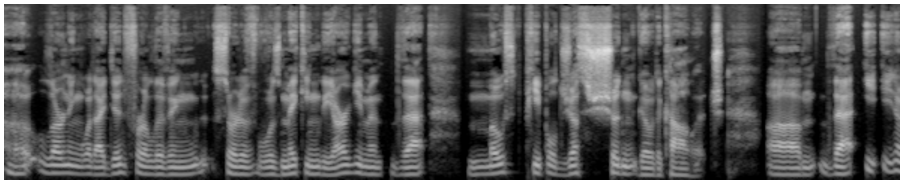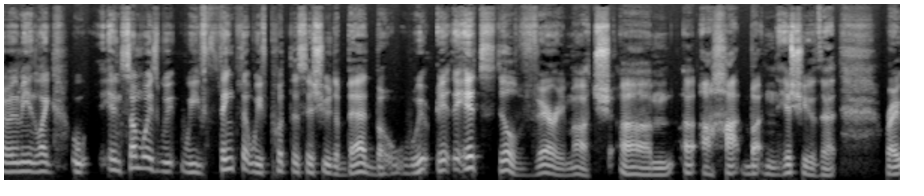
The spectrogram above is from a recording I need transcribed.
uh, learning what I did for a living, sort of was making the argument that most people just shouldn't go to college. Um, that you know, I mean, like in some ways, we we think that we've put this issue to bed, but we, it, it's still very much um, a, a, hot button issue. That right,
